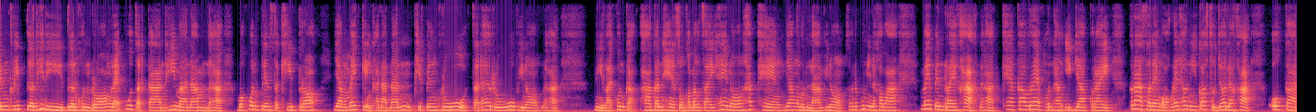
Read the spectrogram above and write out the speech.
เป็นคลิปเตือนที่ดี เตือนคนร้องและผู้จัดการที่มานำนะคะบอกควรเปลี่ยนสคริปต์เพราะยังไม่เก่งขนาดนั้นผิดเป็นครูจะได้รู้พี่น้องนะคะนี่หลายคนกะพากันแห่ส่งกำลังใจให้น้องฮักแพงย่างหล่นล้ามพี่น้องสำหรับผู้นี้นะคะว่า ไม่เป็นไรค่ะนะคะ แค่ก้าวแรกหนทางอีกยาวไกล กล้าแสดงออกได้เท่านี้ก็สุดยอดแล้วค่ะ โอกาส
